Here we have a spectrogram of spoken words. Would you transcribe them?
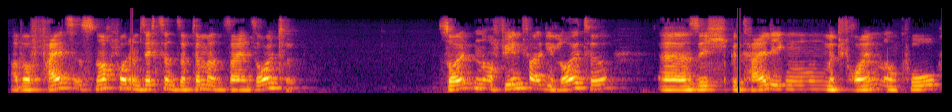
aber falls es noch vor dem 16. September sein sollte, sollten auf jeden Fall die Leute äh, sich beteiligen mit Freunden und Co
